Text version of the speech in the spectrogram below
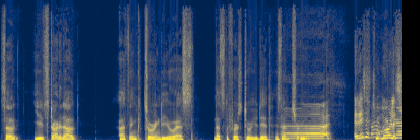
so you started out i think touring the us that's the first tour you did is that true Uh, I th- It is Is actually that- more or less yeah,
